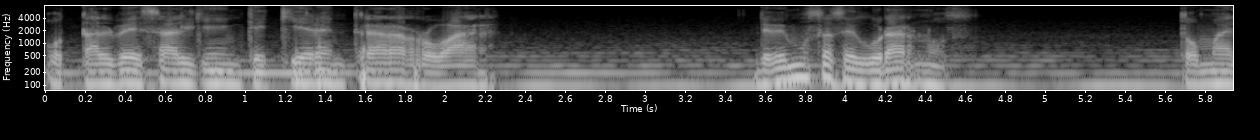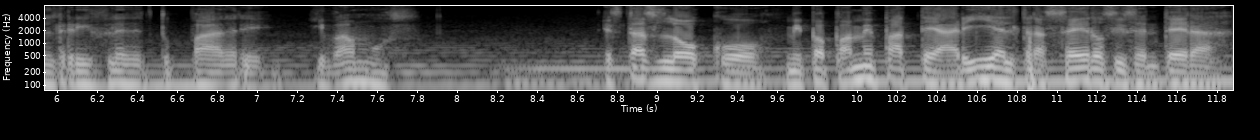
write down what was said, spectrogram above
O tal vez alguien que quiera entrar a robar. Debemos asegurarnos. Toma el rifle de tu padre y vamos. Estás loco. Mi papá me patearía el trasero si se entera.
